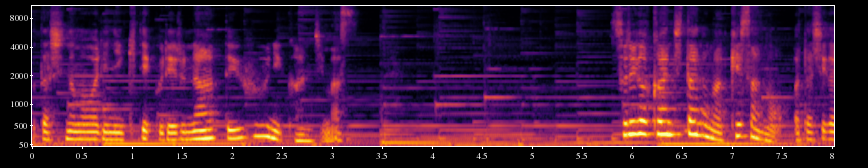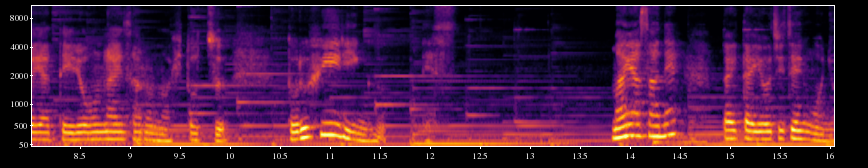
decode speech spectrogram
私の周りに来てくれるなっていうふうに感じます。それが感じたのが今朝の私がやっているオンラインサロンの一つドルフィーリングです。毎朝ねだいたい4時前後に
